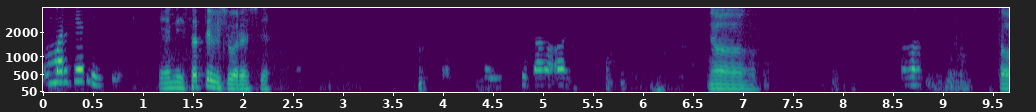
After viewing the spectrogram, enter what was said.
ઉંમર કેટલી છે? એની સત્યાવીસ વર્ષ છે. તો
